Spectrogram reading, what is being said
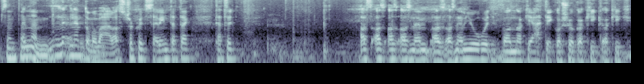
Szerintem nem. Ne, nem tudom a választ, csak hogy szerintetek, tehát hogy az, az, az, nem, az, az nem jó, hogy vannak játékosok, akik, akik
